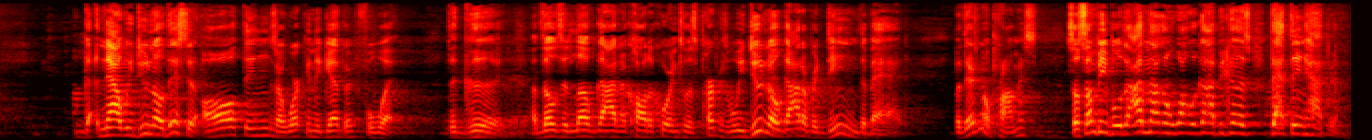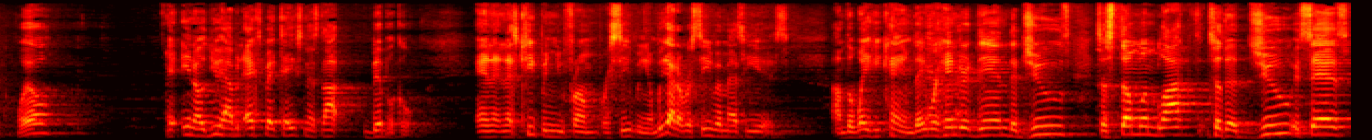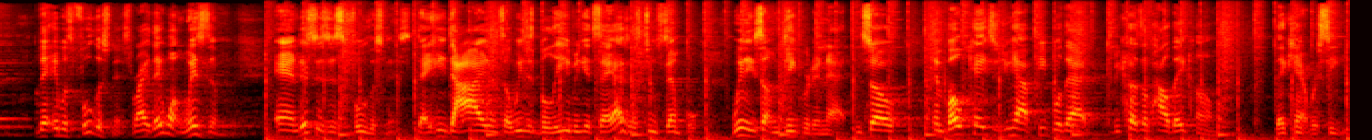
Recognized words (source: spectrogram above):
Now we do know this that all things are working together for what? The good of those that love God and are called according to his purpose. We do know God will redeem the bad. But there's no promise. So some people, I'm not going to walk with God because that thing happened. Well, you know, you have an expectation that's not biblical and, and that's keeping you from receiving him. We got to receive him as he is um, the way he came. They were hindered then. The Jews, a stumbling block to the Jew. It says that it was foolishness, right? They want wisdom. And this is just foolishness that he died, and so we just believe and get saved. That's just too simple. We need something deeper than that. And so, in both cases, you have people that, because of how they come, they can't receive.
